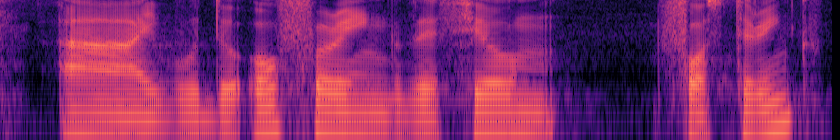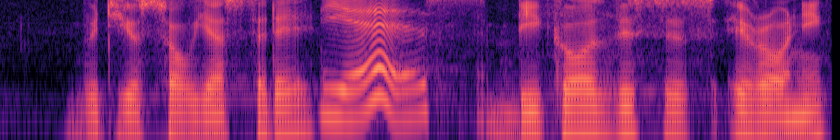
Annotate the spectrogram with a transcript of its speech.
I would offering the film Fostering, which you saw yesterday. Yes. Because this is ironic,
